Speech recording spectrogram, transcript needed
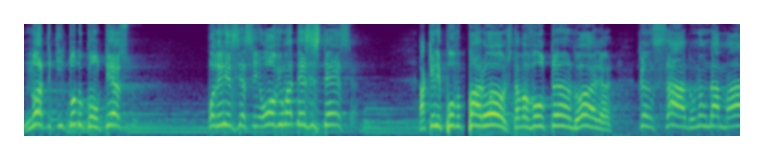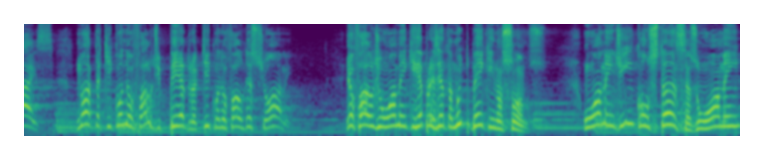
Note que em todo o contexto, poderia dizer assim: houve uma desistência. Aquele povo parou, estava voltando, olha, cansado, não dá mais. Nota que quando eu falo de Pedro aqui, quando eu falo deste homem, eu falo de um homem que representa muito bem quem nós somos. Um homem de inconstâncias, um homem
